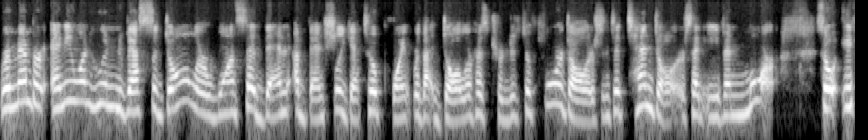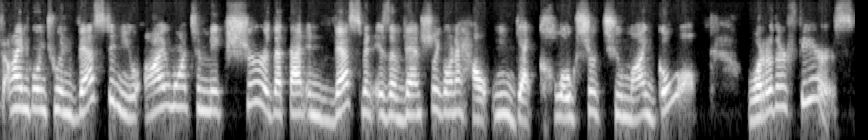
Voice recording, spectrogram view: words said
Remember, anyone who invests a dollar wants to then eventually get to a point where that dollar has turned into $4, into $10 and even more. So if I'm going to invest in you, I want to make sure that that investment is eventually going to help me get closer to my goal. What are their fears?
